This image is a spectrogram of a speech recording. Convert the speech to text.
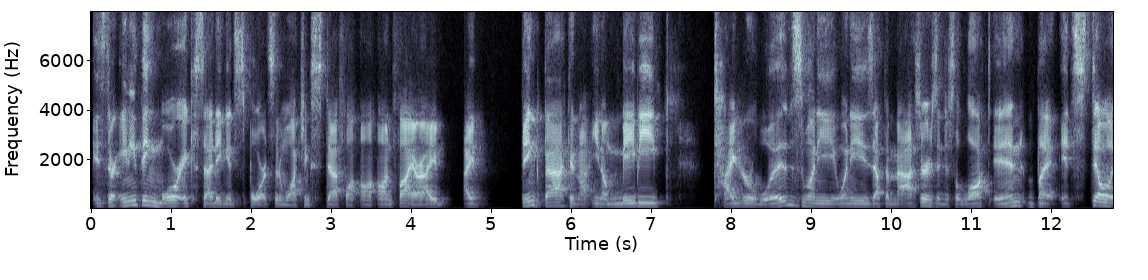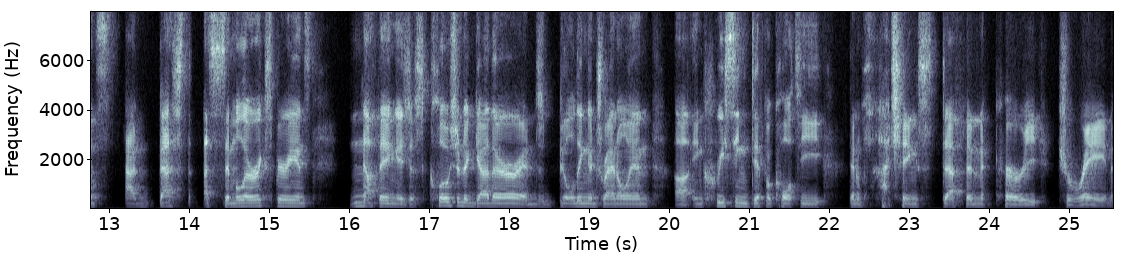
Is there anything more exciting in sports than watching Steph on, on, on fire? I I think back and uh, you know maybe Tiger Woods when he when he's at the Masters and just locked in, but it's still it's at best a similar experience. Nothing is just closer together and just building adrenaline, uh, increasing difficulty than watching Stephen Curry drain.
